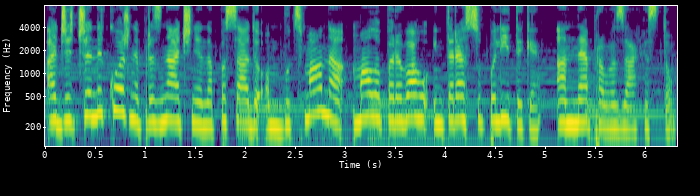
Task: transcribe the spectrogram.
Адже чи не кожне призначення на посаду омбудсмана мало перевагу інтересу політики, а не правозахисту.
